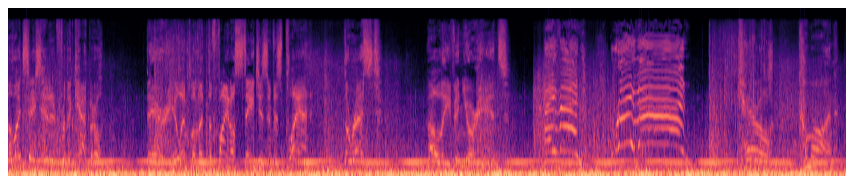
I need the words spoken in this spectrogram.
Alexei's headed for the capital. There, he'll implement the final stages of his plan. The rest, I'll leave in your hands. Raven! Raven! Karol, come on!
